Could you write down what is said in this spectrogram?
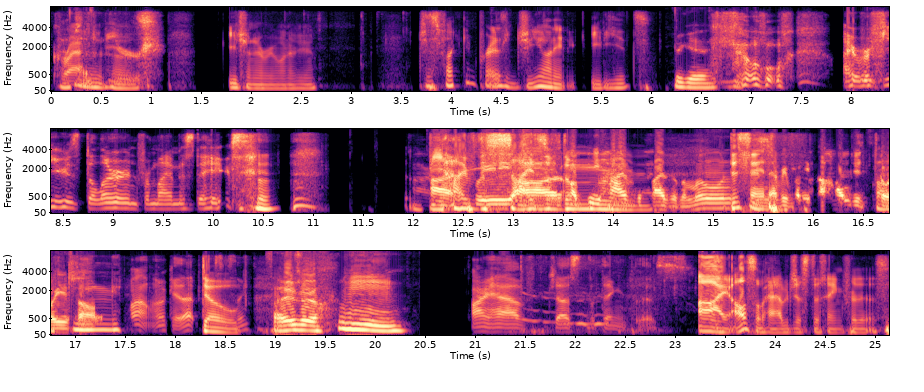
Craft That's what it beer. Each and every one of you. Just fucking press G on it, idiots. You're good. No, I refuse to learn from my mistakes. beehive the size of the moon. beehive the size of the moon, This and is everybody's a hundred stories tall. Wow. Okay, that dope. things. Fire. Hmm. I have just the thing for this. I also have just the thing for this.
